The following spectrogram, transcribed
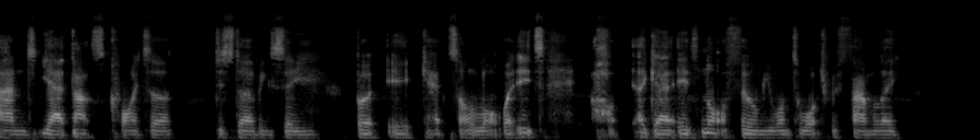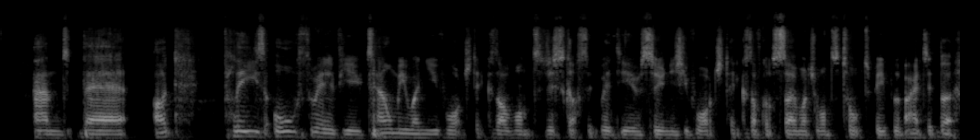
and yeah, that's quite a disturbing scene, but it gets a lot. Well, it's again, it's not a film you want to watch with family, and there. I please, all three of you, tell me when you've watched it because I want to discuss it with you as soon as you've watched it because I've got so much I want to talk to people about it. But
